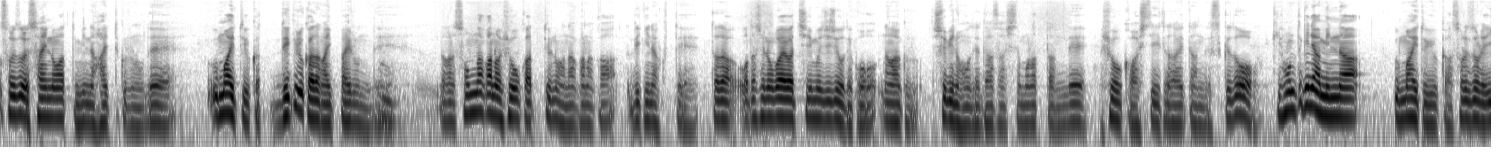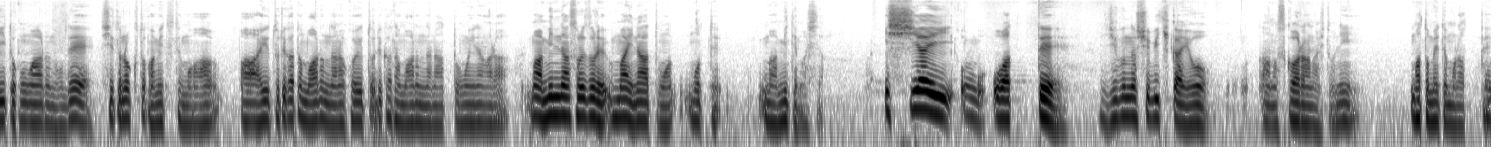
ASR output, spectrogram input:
それぞれ才能あってみんな入ってくるのでうまいというかできる方がいっぱいいるんで、だからその中の評価っていうのはなかなかできなくてただ私の場合はチーム事情でこう長く守備の方で出させてもらったんで評価はしていただいたんですけど基本的にはみんなうまいというかそれぞれいいとこがあるのでシートノックとか見ててもあああいう取り方もあるんだなこういう取り方もあるんだなと思いながら、まあ、みんなそれぞれうまいなと思って、まあ、見てました。1試合終わって自分の守備機会をあのスコアラーの人にまとめてもらって、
